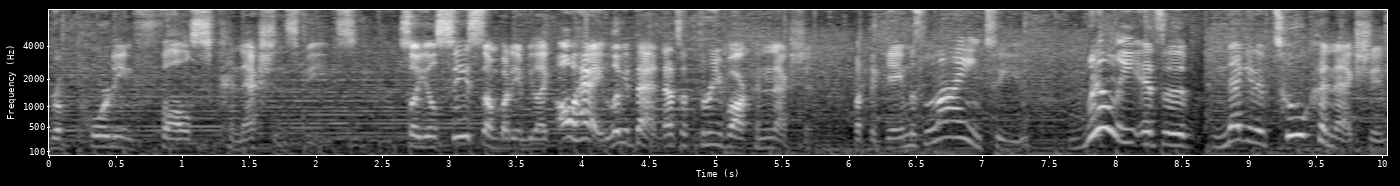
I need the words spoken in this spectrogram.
reporting false connection speeds. So you'll see somebody and be like, oh hey, look at that, that's a 3-bar connection. But the game is lying to you. Really, it's a negative 2 connection,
